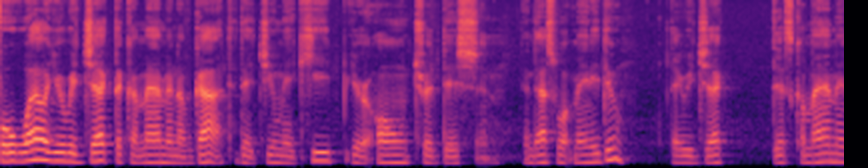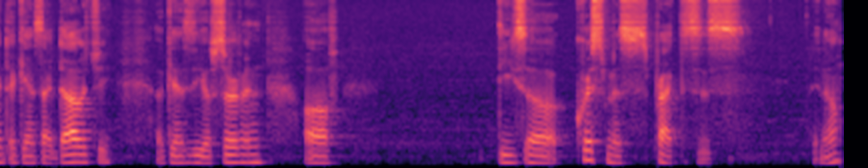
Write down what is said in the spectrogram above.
Full well you reject the commandment of God, that you may keep your own tradition. And that's what many do. They reject this commandment against idolatry, against the observance of these uh, Christmas practices, you know?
